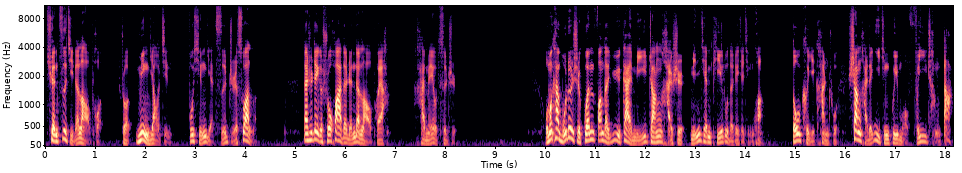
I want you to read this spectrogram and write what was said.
劝自己的老婆说：“命要紧，不行也辞职算了。”但是这个说话的人的老婆呀，还没有辞职。我们看，无论是官方的欲盖弥彰，还是民间披露的这些情况，都可以看出上海的疫情规模非常大。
